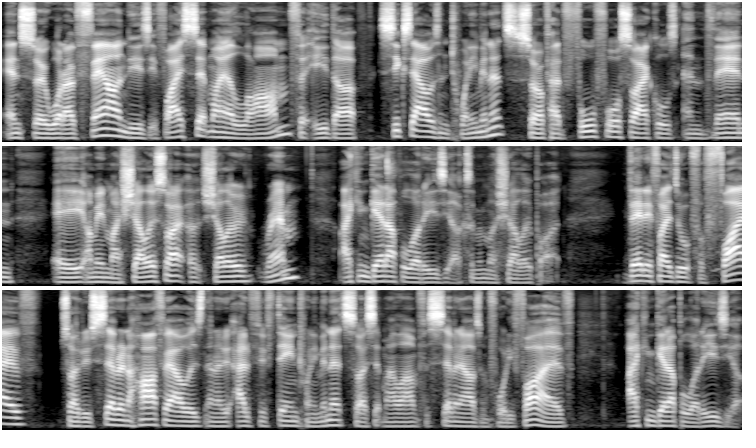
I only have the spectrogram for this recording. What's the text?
And so what I've found is if I set my alarm for either six hours and 20 minutes, so I've had full four cycles and then a I'm in my shallow uh, shallow REM, I can get up a lot easier because I'm in my shallow part. Then if I do it for five, so I do seven and a half hours, then I add 15, 20 minutes. So I set my alarm for seven hours and 45, I can get up a lot easier.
